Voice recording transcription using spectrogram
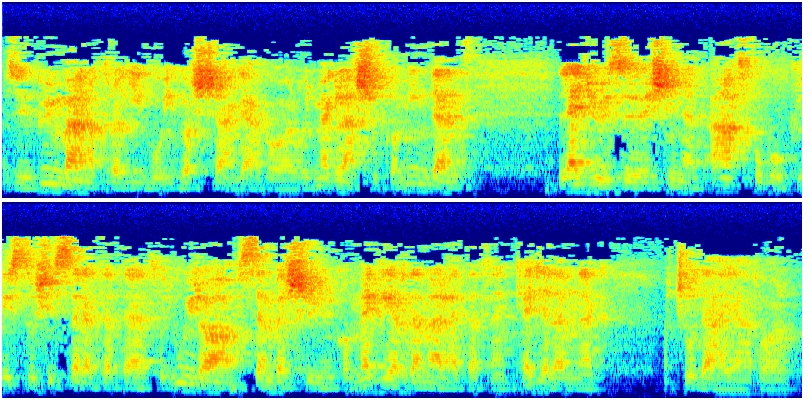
az ő bűnbánatra hívó igazságával, hogy meglássuk a mindent legyőző és mindent átfogó Krisztusi szeretetet, hogy újra szembesüljünk a megérdemelhetetlen kegyelemnek a csodájával.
